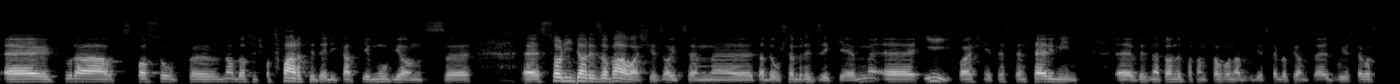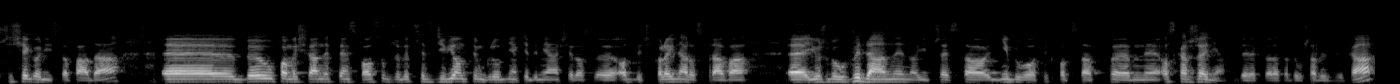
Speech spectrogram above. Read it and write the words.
e, która w sposób no, dosyć otwarty, delikatnie mówiąc, solidaryzowała się z ojcem Tadeuszem Ryzykiem i właśnie też ten termin wyznaczony początkowo na 25, 23 listopada, e, był pomyślany w ten sposób, żeby przed 9 grudnia, kiedy miała się roz, e, odbyć kolejna rozprawa, już był wydany, no i przez to nie było tych podstaw oskarżenia dyrektora Tadeusza Rydzyka.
